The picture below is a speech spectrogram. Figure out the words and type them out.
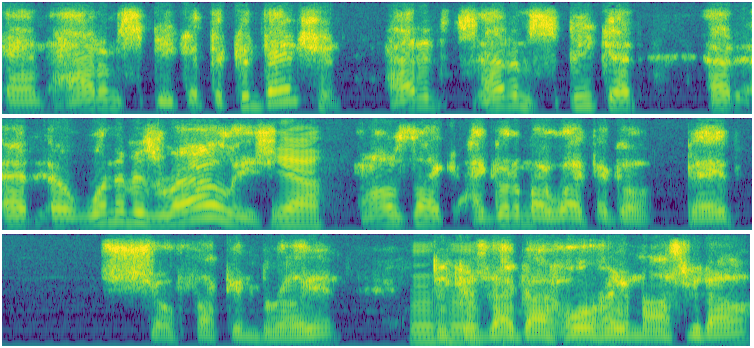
And had him speak at the convention. Had it, had him speak at at, at uh, one of his rallies. Yeah. And I was like, I go to my wife, I go, babe, so fucking brilliant hmm because that guy Jorge Masvidal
